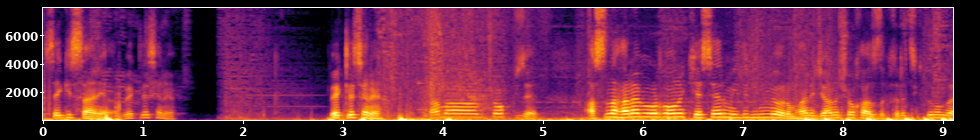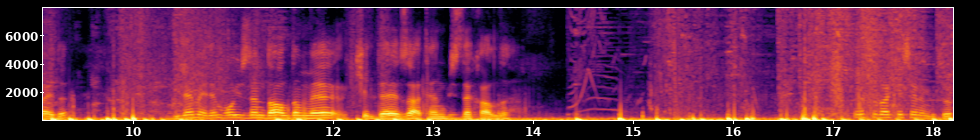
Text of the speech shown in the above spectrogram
8 saniye var. Beklesene. Beklesene. Tamam çok güzel. Aslında Hanabi orada onu keser miydi bilmiyorum. Hani canı çok azdı. Kritik durumdaydı. Bilemedim. O yüzden daldım ve kill de zaten bizde kaldı. Şurada keselim bir tur.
